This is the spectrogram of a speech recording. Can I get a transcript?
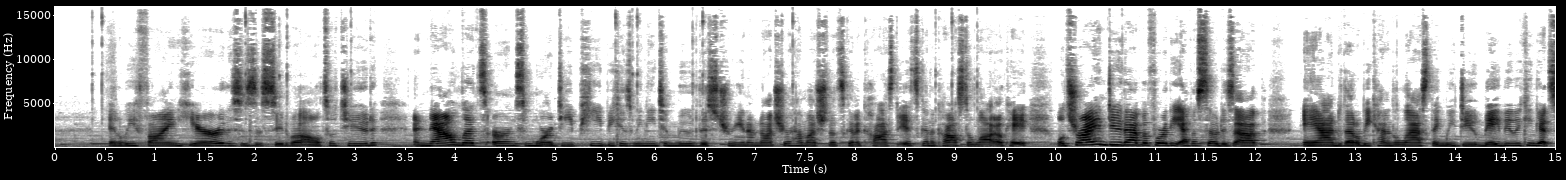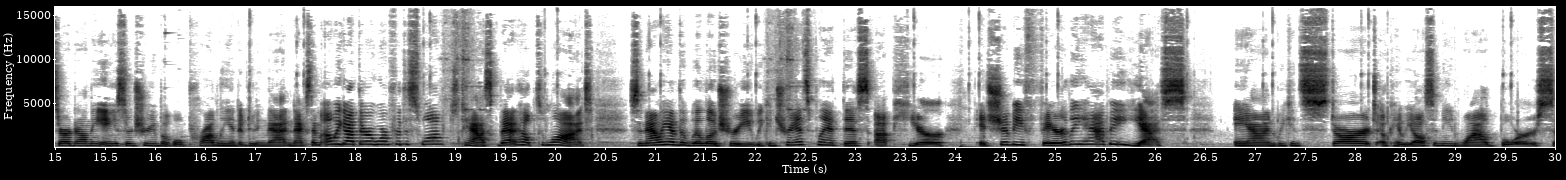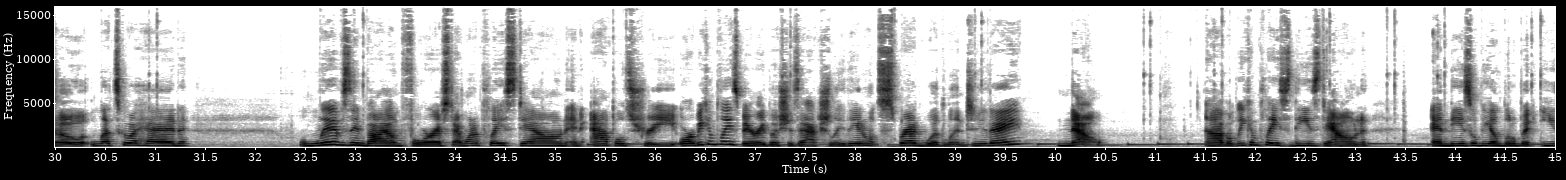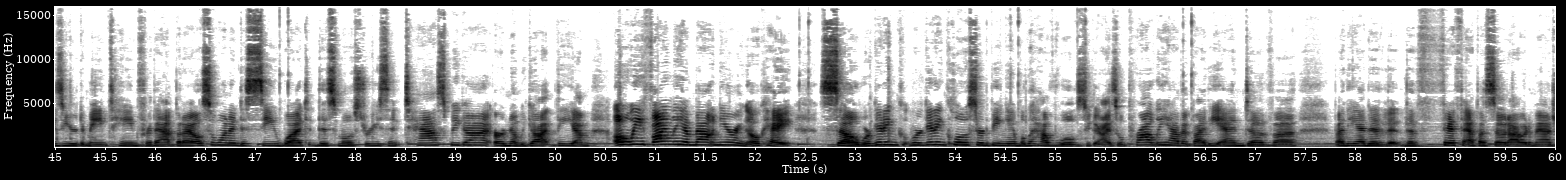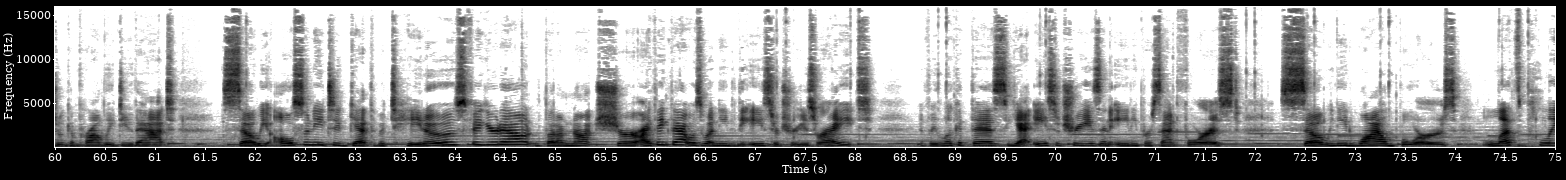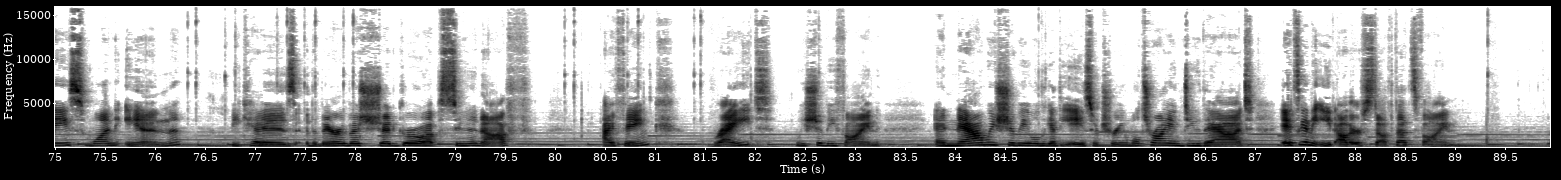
It'll be fine here. This is a suitable altitude. And now let's earn some more DP because we need to move this tree and I'm not sure how much that's going to cost. It's going to cost a lot. Okay, we'll try and do that before the episode is up and that'll be kind of the last thing we do. Maybe we can get started on the Acer tree, but we'll probably end up doing that next time. Oh, we got the reward for the swamp task. That helped a lot. So now we have the willow tree. We can transplant this up here. It should be fairly happy. Yes. And we can start... Okay, we also need wild boars. So let's go ahead... Lives in biome forest. I want to place down an apple tree. Or we can place berry bushes, actually. They don't spread woodland, do they? No. Uh, but we can place these down and these will be a little bit easier to maintain for that. But I also wanted to see what this most recent task we got, or no, we got the um. Oh, we finally have mountaineering. Okay, so we're getting we're getting closer to being able to have wolves. You guys, we'll probably have it by the end of uh by the end of the, the fifth episode. I would imagine we can probably do that. So we also need to get the potatoes figured out, but I'm not sure. I think that was what needed the acer trees, right? If we look at this, yeah, acer trees and 80% forest. So we need wild boars. Let's place one in because the berry bush should grow up soon enough. I think, right? We should be fine. And now we should be able to get the Acer tree, and we'll try and do that. It's going to eat other stuff, that's fine.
